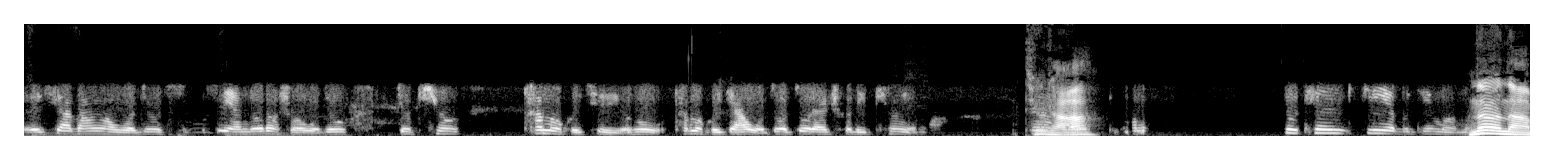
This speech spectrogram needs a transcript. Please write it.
呃下班了，我就四四点多的时候我就就听。他们回去有时候，他们回家，我坐坐在车里听一会儿。听啥？就听《今夜不寂寞》嘛。那哪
